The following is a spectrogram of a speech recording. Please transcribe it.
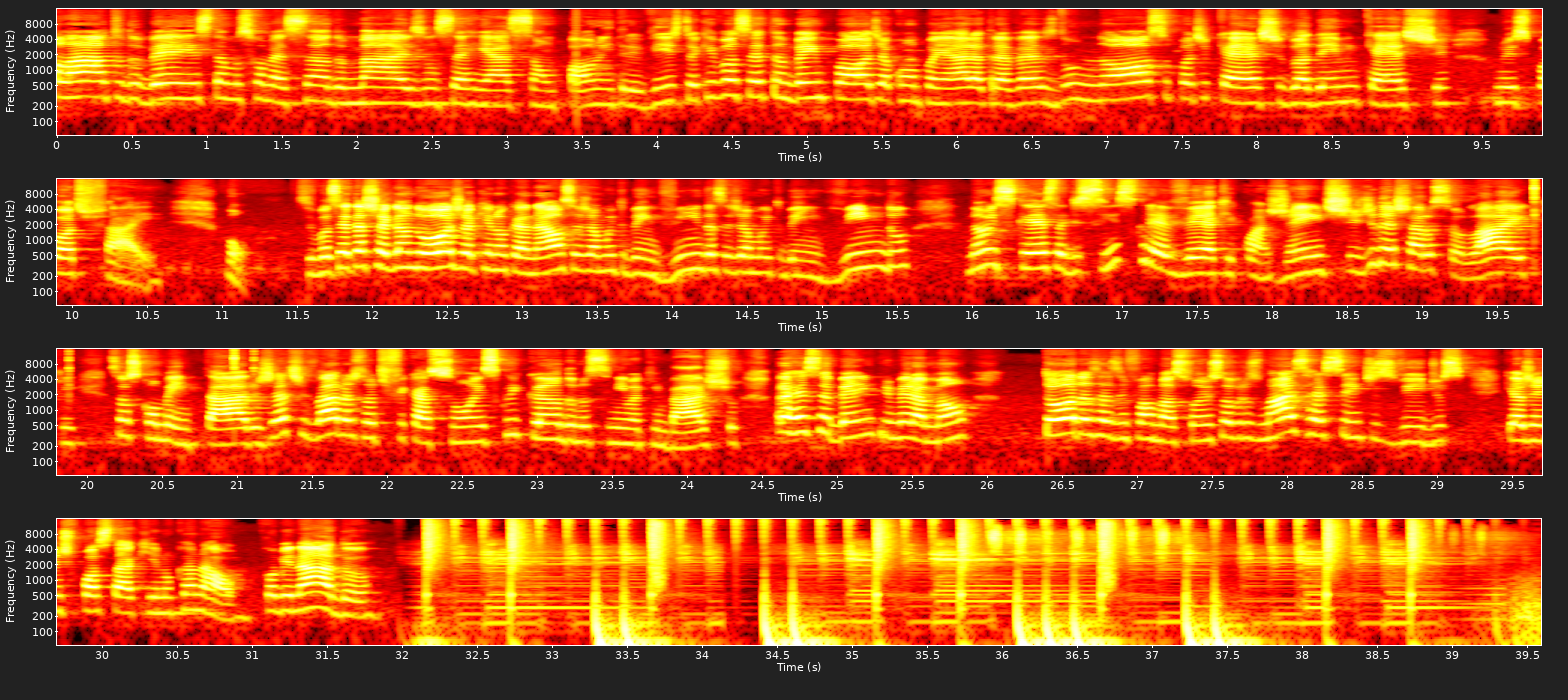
Olá, tudo bem? Estamos começando mais um CRA São Paulo Entrevista que você também pode acompanhar através do nosso podcast, do ADMcast, no Spotify. Bom, se você está chegando hoje aqui no canal, seja muito bem-vinda, seja muito bem-vindo. Não esqueça de se inscrever aqui com a gente, de deixar o seu like, seus comentários, de ativar as notificações, clicando no sininho aqui embaixo, para receber em primeira mão todas as informações sobre os mais recentes vídeos que a gente postar aqui no canal. Combinado?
